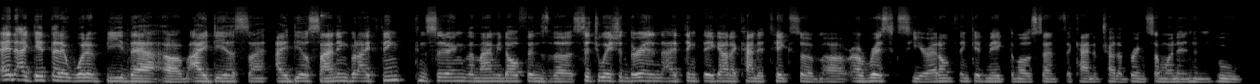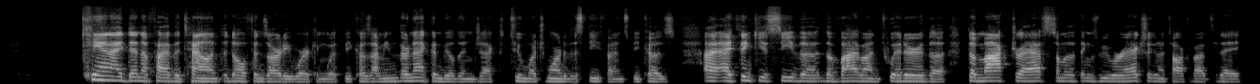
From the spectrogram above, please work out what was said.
And I get that it wouldn't be that um, ideal si- ideal signing, but I think considering the Miami Dolphins, the situation they're in, I think they got to kind of take some uh, risks here. I don't think it'd make the most sense to kind of try to bring someone in who can't identify the talent the Dolphins already working with because I mean they're not going to be able to inject too much more into this defense because I, I, think you see the the vibe on Twitter, the the mock drafts, some of the things we were actually going to talk about today.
